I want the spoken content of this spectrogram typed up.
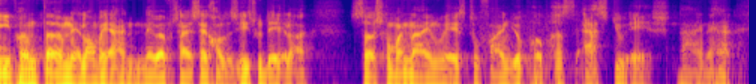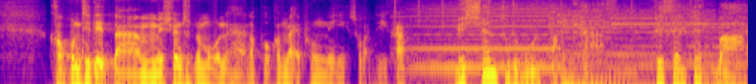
นี้เพิ่มเติมเนี่ยลองไปอ่านในเว็บไซต์ Psychology Today แล้ว search คำว่า nine ways to find your purpose as you age ได้นะฮะขอบคุณที่ติดตาม Mission to the Moon นะฮะเราพบกันใหม่พรุ่งนี้ สวัสดีครับ Mission to the Moon Podcast Presented by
